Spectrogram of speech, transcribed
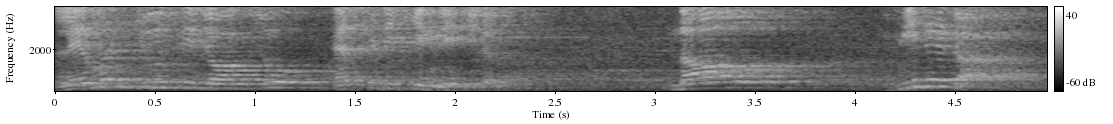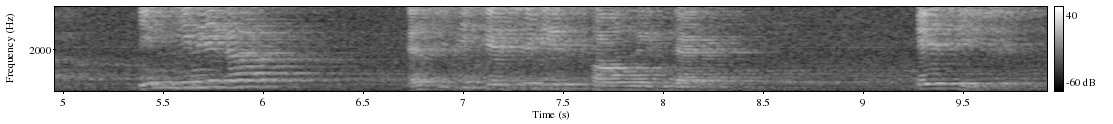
Lemon juice is also acidic in nature. Now vinegar. In vinegar, acetic acid is found in that acid.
